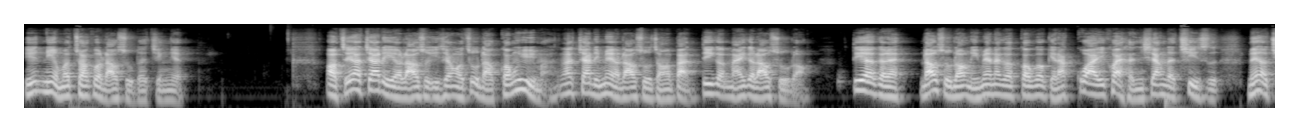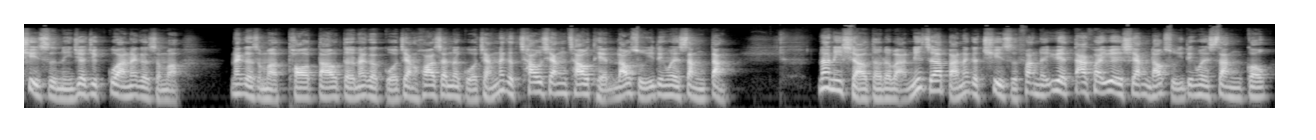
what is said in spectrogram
你你有没有抓过老鼠的经验？哦，只要家里有老鼠，以前我住老公寓嘛，那家里面有老鼠怎么办？第一个买一个老鼠笼，第二个呢，老鼠笼里面那个钩钩给它挂一块很香的气死，没有气死你就去挂那个什么那个什么拖刀的那个果酱，花生的果酱，那个超香超甜，老鼠一定会上当。那你晓得了吧？你只要把那个气死放的越大块越香，老鼠一定会上钩。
